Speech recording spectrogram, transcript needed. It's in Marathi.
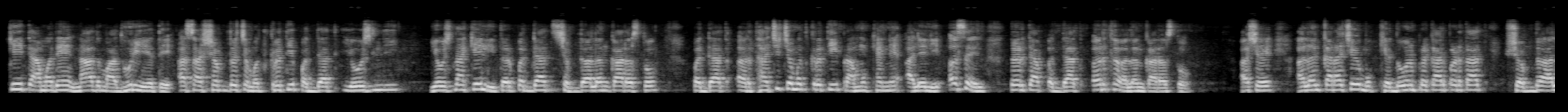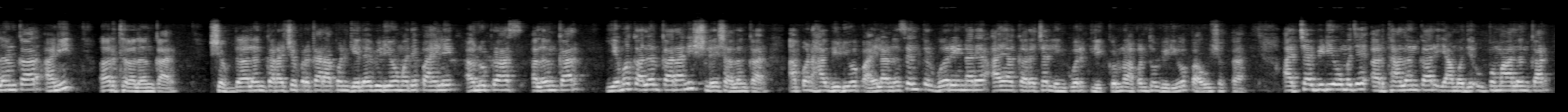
की त्यामध्ये नाद माधुरी येते असा शब्द चमत्कृती पद्यात योजली योजना केली तर पद्यात शब्द अलंकार असतो पद्यात अर्थाची चमत्कृती प्रामुख्याने आलेली असेल तर त्या पद्यात अर्थ अलंकार असतो. असे अलंकाराचे मुख्य दोन प्रकार पडतात शब्द अलंकार आणि अर्थ अलंकार. शब्द अलंकाराचे प्रकार आपण गेल्या व्हिडिओमध्ये पाहिले अनुप्रास अलंकार यमक अलंकार आणि श्लेष अलंकार. आपण हा व्हिडिओ पाहिला नसेल तर वर येणाऱ्या आय आकाराच्या लिंकवर क्लिक करून आपण तो व्हिडिओ पाहू शकता. आजच्या व्हिडिओमध्ये अर्थालंकार यामध्ये उपमा अलंकार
